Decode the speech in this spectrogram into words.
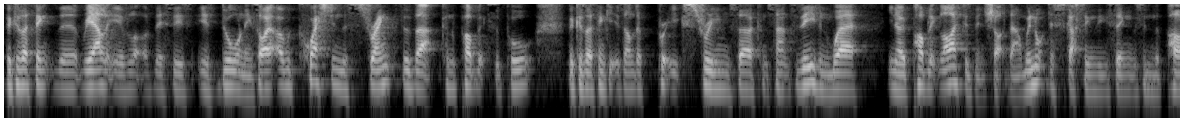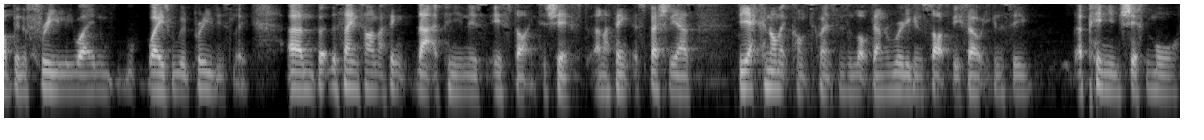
because I think the reality of a lot of this is, is dawning. So I, I would question the strength of that kind of public support, because I think it is under pretty extreme circumstances, even where you know, public life has been shut down. We're not discussing these things in the pub in a freely way in ways we would previously. Um, but at the same time, I think that opinion is is starting to shift, and I think especially as the economic consequences of lockdown are really going to start to be felt, you're going to see opinion shift more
